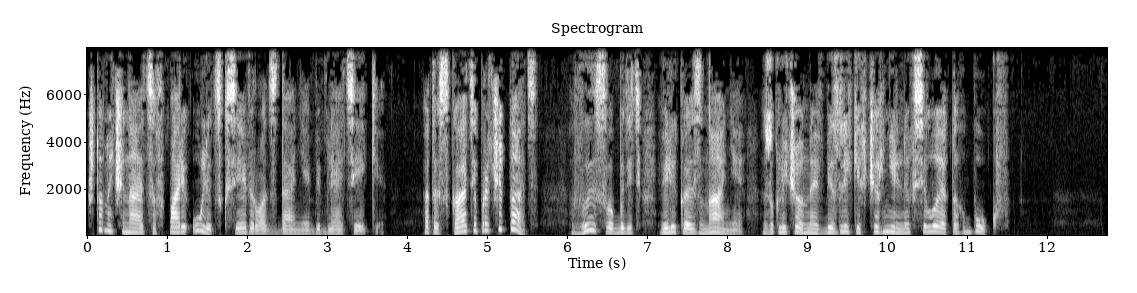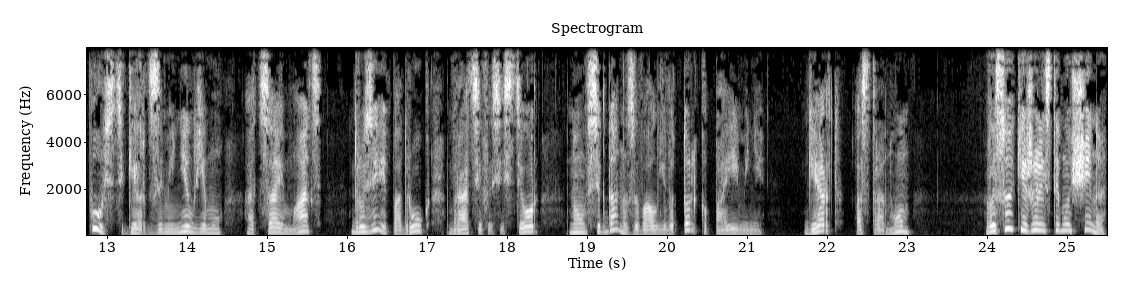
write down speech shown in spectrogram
что начинается в паре улиц к северу от здания библиотеки. Отыскать и прочитать, высвободить великое знание, заключенное в безликих чернильных силуэтах букв. Пусть Герд заменил ему отца и мать, друзей и подруг, братьев и сестер, но он всегда называл его только по имени. Герд — астроном, высокий жилистый мужчина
